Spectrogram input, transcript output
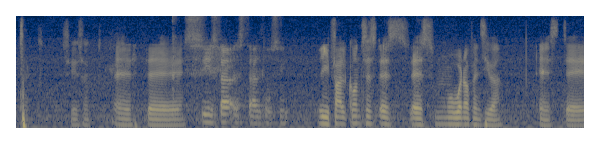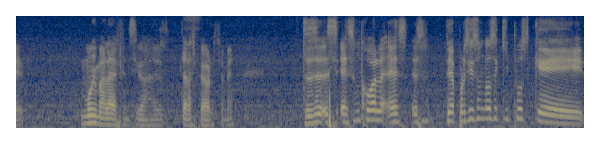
Exacto, sí, exacto. Este... Sí, está, está alto, sí. Y Falcons es, es, es, muy buena ofensiva. Este, muy mala defensiva, es de las peores también. Entonces, es, es un juego, es, es, de por sí son dos equipos que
